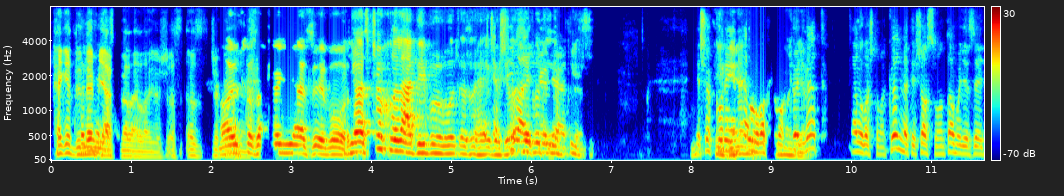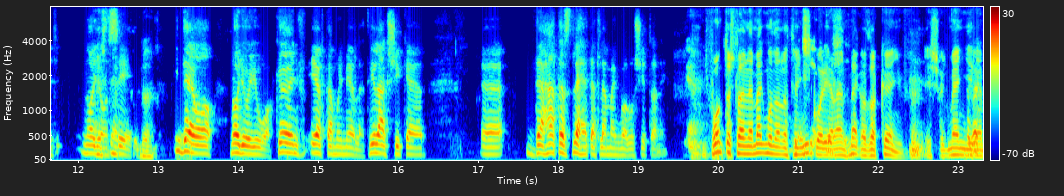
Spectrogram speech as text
Hegedű A nem járt vele, Lajos. Az, az csak Na, és az a könyvjelző volt. Ugye az csokoládéból volt az a hegedű, azért volt olyan. És akkor én Igen, elolvastam a mondja. könyvet, elolvastam a könyvet, és azt mondtam, hogy ez egy nagyon Ezt szép idea, nagyon jó a könyv, értem, hogy miért lett világsiker, de hát ezt lehetetlen megvalósítani. Fontos lenne megmondanod, hogy mikor jelent meg az a könyv, és hogy mennyire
